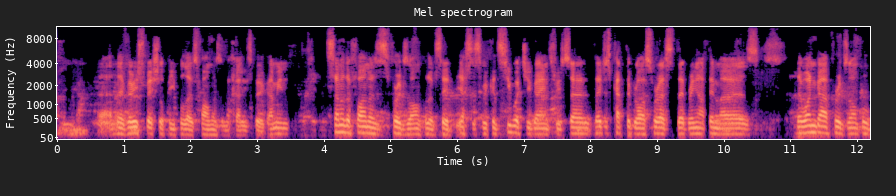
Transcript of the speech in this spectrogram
Uh, they're very special people, those farmers in Magaliesburg. I mean, some of the farmers, for example, have said, yes, we can see what you're going through. So they just cut the grass for us. They bring out their mowers the one guy, for example,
